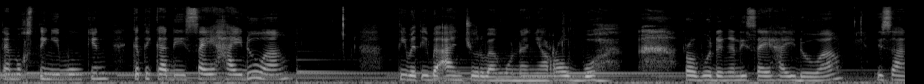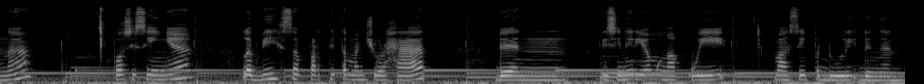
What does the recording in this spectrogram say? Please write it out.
Tembok setinggi mungkin ketika di say hi doang tiba-tiba hancur bangunannya roboh. Roboh dengan di say hi doang. Di sana posisinya lebih seperti teman curhat. Dan di sini Rio mengakui masih peduli dengan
